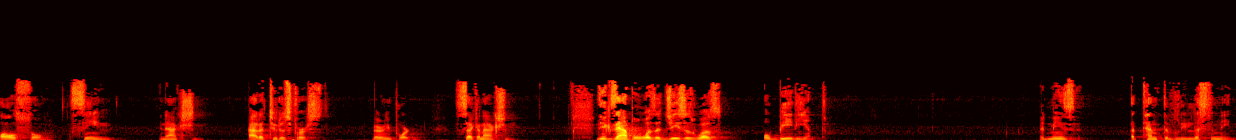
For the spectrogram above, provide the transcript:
also seen in action. Attitude is first, very important. Second action. The example was that Jesus was obedient. It means attentively listening.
